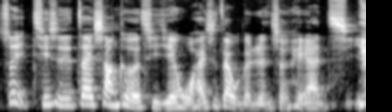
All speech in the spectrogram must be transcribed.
所以，其实，在上课的期间，我还是在我的人生黑暗期，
